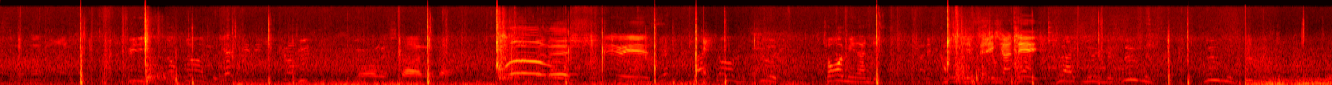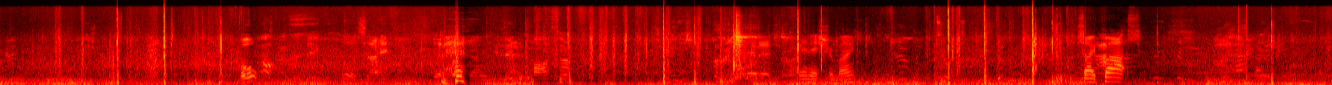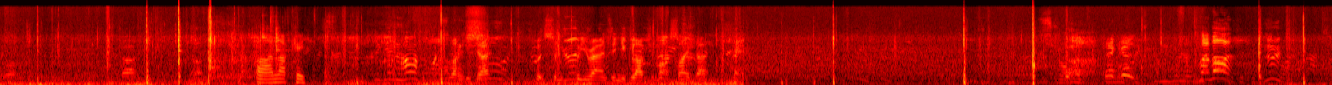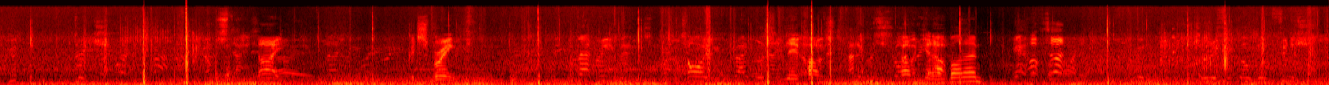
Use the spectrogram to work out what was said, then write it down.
Timing, Andy. Finish, Andy. Great movement, movement, movement. Oh. What say? Finish, Romain. Safe pass. Ah, oh, unlucky. Lucky Jack. Put some put your hands in your gloves, you might save that. Come on! Save. Good spring. Near post. Come on, get Get on up. bottom. Terrific, well done. Finish.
